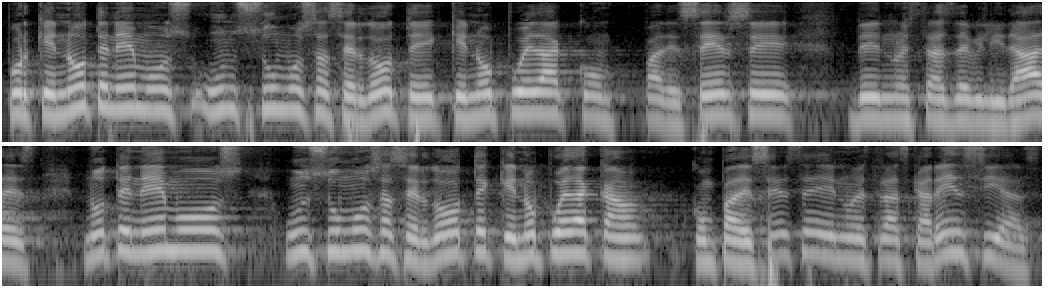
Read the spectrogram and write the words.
porque no tenemos un sumo sacerdote que no pueda compadecerse de nuestras debilidades. No tenemos un sumo sacerdote que no pueda compadecerse de nuestras carencias,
